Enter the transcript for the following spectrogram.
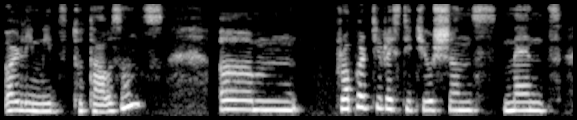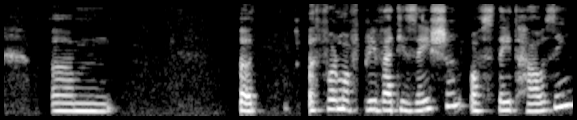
early mid 2000s. Um, property restitutions meant um, a form of privatization of state housing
